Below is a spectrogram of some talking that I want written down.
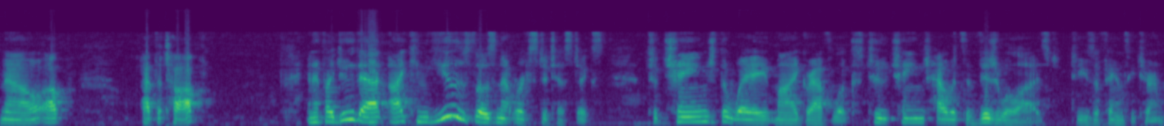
now up at the top and if I do that, I can use those network statistics to change the way my graph looks, to change how it's visualized, to use a fancy term.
